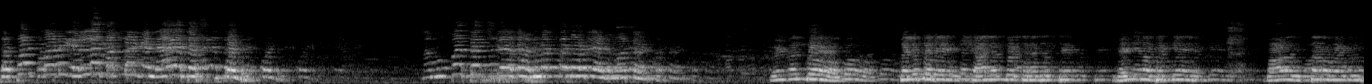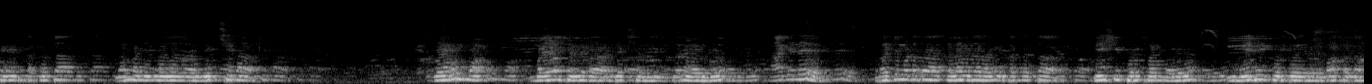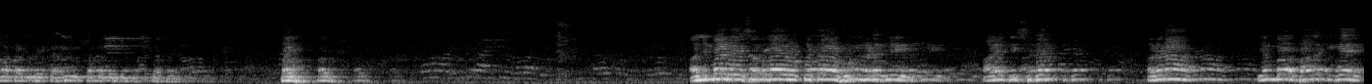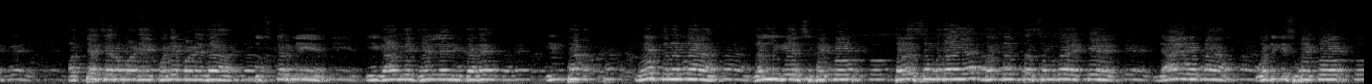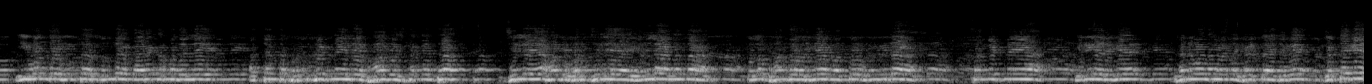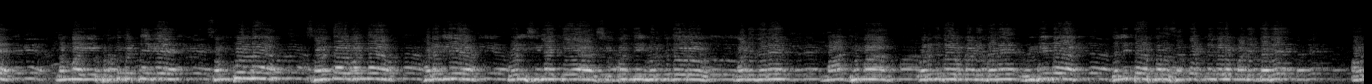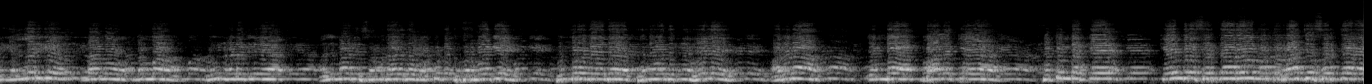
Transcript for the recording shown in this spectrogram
ಸಪೋರ್ಟ್ ಮಾಡಿ ಎಲ್ಲ ಮಕ್ಕಳಿಗೆ ನ್ಯಾಯ ದೊರಕಿಸ್ಕೊಡ್ರಿ ನಮ್ಮ ಉಪಾಧ್ಯಕ್ಷರಾದ ಹನುಮಂತ ನೋಡಿ ಅದು ಮಾತಾಡ್ತಾರೆ. ಇನ್ನೊಂದು ಕಲಿತರೆ ಶಾಲೆಂದು ಕರೆದಂತೆ ಹೆಣ್ಣಿನ ಬಗ್ಗೆ ಬಹಳ ವಿಸ್ತಾರವಾಗಿ ಹೇಳಿರ್ತಕ್ಕಂಥ ನಮ್ಮ ನಿಮ್ಮೆಲ್ಲರ ನೆಚ್ಚಿನ ಗೌರವ ಮಹಿಳಾ ಸಂಘದ ಅಧ್ಯಕ್ಷರಿಗೆ ಧನ್ಯವಾದಗಳು. ಹಾಗೆಯೇ ರಾಜ್ಯ ಮಟ್ಟದ ಕಲಾವಿದರಾಗಿರ್ತಕ್ಕಂಥ ಕೆ ಶಿ ಪರಶುರಾಮ್ ಅವರು ಈ ವೇದಿಕೆ ಕುರಿತು ಮಾತನ್ನ ಮಾತಾಡಬೇಕಾಗಿ ತಮ್ಮಲ್ಲಿ ಅಲಿಮಾರಿ ಸಮುದಾಯ ಒಕ್ಕೂಟ ಹೂವಿನಡಗಲಿ ಆಯೋಜಿಸಿದ ಅರುಣ ಎಂಬ ಬಾಲಕಿಗೆ ಅತ್ಯಾಚಾರ ಮಾಡಿ ಕೊಲೆ ಮಾಡಿದ ದುಷ್ಕರ್ಮಿ ಈಗಾಗಲೇ ಜೈಲಿನಲ್ಲಿ ಇದ್ದಾರೆ ಇಂಥ ಯುವಕರನ್ನ ಗಲ್ಲಿಗೇರಿಸಬೇಕು ತಳ ಸಮುದಾಯ ನೊಂದಂತ ಸಮುದಾಯಕ್ಕೆ ನ್ಯಾಯವನ್ನ ಒದಗಿಸಬೇಕು. ಈ ಒಂದು ಇಂಥ ಸುಂದರ ಕಾರ್ಯಕ್ರಮದಲ್ಲಿ ಅತ್ಯಂತ ಪ್ರತಿಭಟನೆಯಲ್ಲಿ ಭಾಗವಹಿಸತಕ್ಕಂಥ ಜಿಲ್ಲೆಯ ಹಾಗೂ ಹೊರ ಜಿಲ್ಲೆಯ ಎಲ್ಲ ನನ್ನ ಕುಲ ಬಾಂಧವರಿಗೆ ಮತ್ತು ವಿವಿಧ ಸಂಘಟನೆಯ ಹಿರಿಯರಿಗೆ ಧನ್ಯವಾದಗಳನ್ನು ಹೇಳ್ತಾ ಇದ್ದೇವೆ. ಜೊತೆಗೆ ನಮ್ಮ ಈ ಪ್ರತಿಭಟನೆಗೆ ಸಂಪೂರ್ಣ ಸಹಕಾರವನ್ನ ಹಡಗಲಿಯ ಪೊಲೀಸ್ ಇಲಾಖೆಯ ಸಿಬ್ಬಂದಿ ವರ್ಗದವರು ಮಾಡಿದ್ದಾರೆ. ಮಾಧ್ಯಮ ವರ್ಗದವರು ಮಾಡಿದ್ದಾರೆ. ವಿವಿಧ ದಲಿತ ಪರ ಸಂಘಟನೆಗಳು ಮಾಡಿದ್ದಾರೆ. ಅವರಿಗೆಲ್ಲರಿಗೂ ನಾನು ನಮ್ಮ ಹೂವಿನ ಹಡಗಲಿಯ ಅಲಿಮಾರಿ ಸಮುದಾಯದ ಒಕ್ಕೂಟದ ಪರವಾಗಿ ತುಂಬುರದ ಧನ್ಯವಾದಗಳನ್ನು ಹೇಳಿ ಅರುಣ ಎಂಬ ಬಾಲಕಿಯ ಕುಟುಂಬಕ್ಕೆ ಕೇಂದ್ರ ಸರ್ಕಾರ ಮತ್ತು ರಾಜ್ಯ ಸರ್ಕಾರ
